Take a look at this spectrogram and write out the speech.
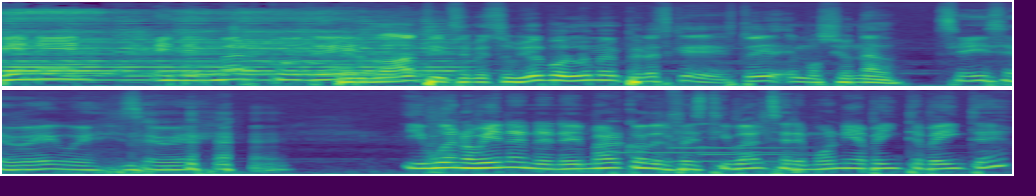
Vienen en el marco de... Perdón, Team, se me subió el volumen, pero es que estoy emocionado. Sí, se ve, güey, se ve. y bueno, vienen en el marco del Festival Ceremonia 2020,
